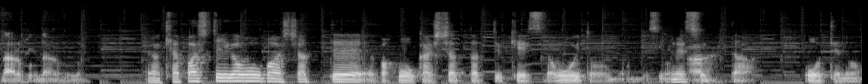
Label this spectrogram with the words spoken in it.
なるほど、なるほど。だからキャパシティがオーバーしちゃって、やっぱ崩壊しちゃったっていうケースが多いと思うんですよね。そういった大手の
